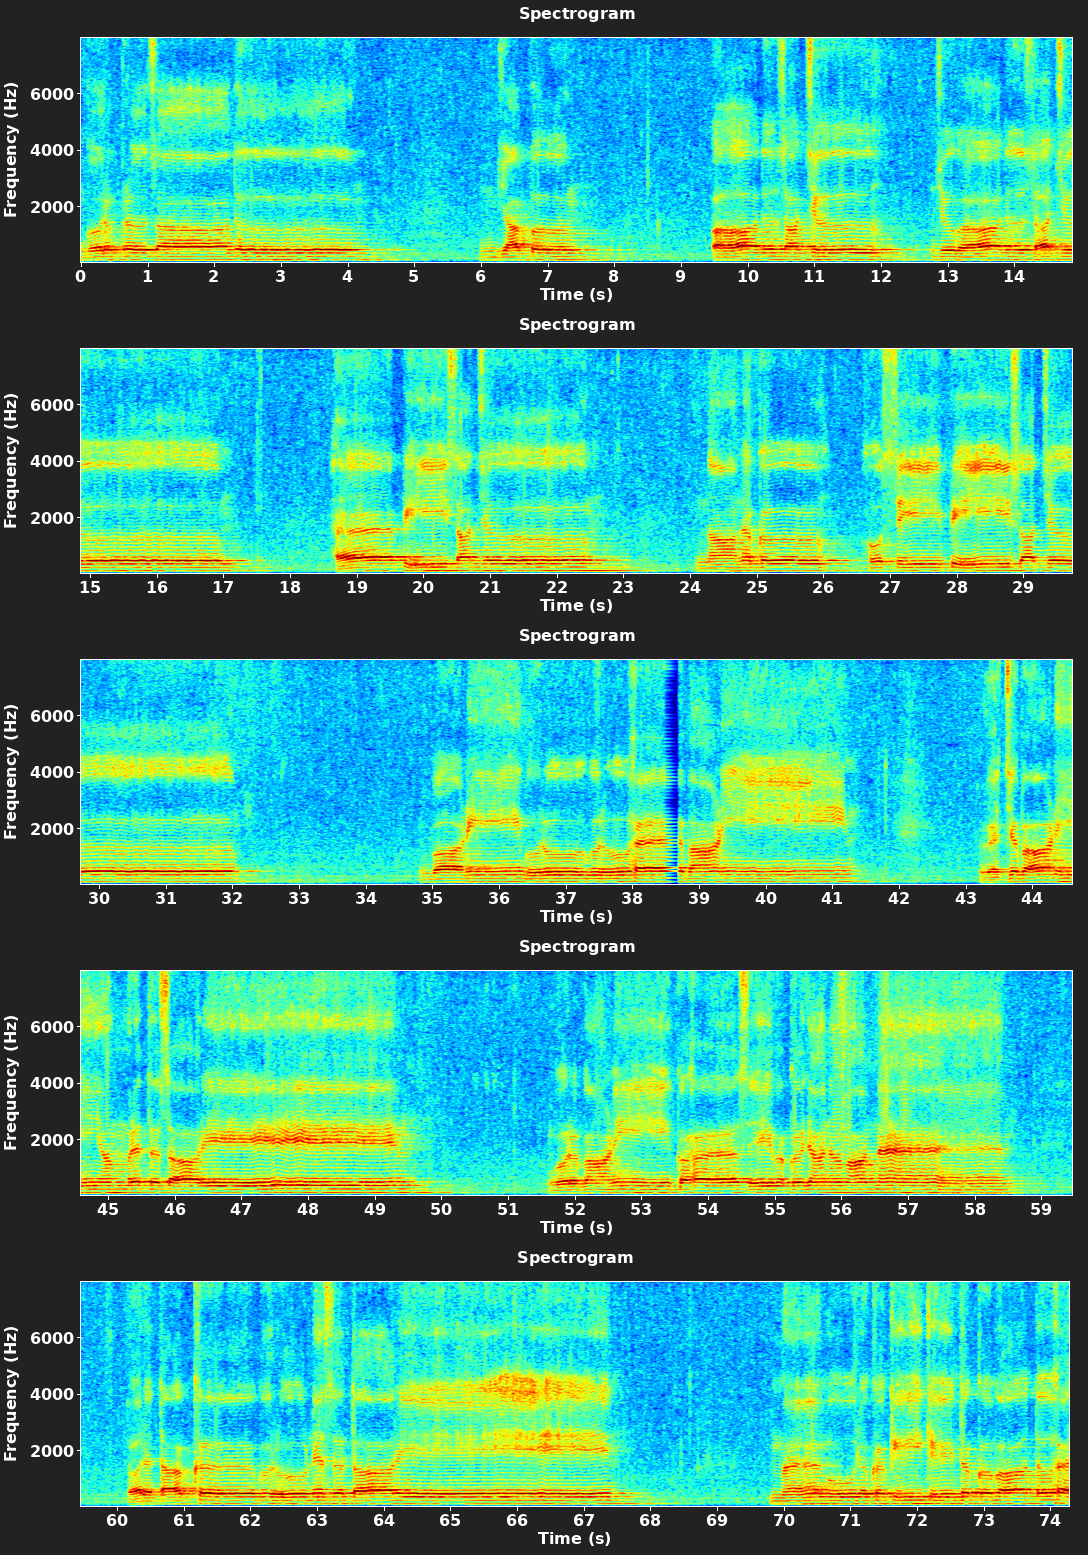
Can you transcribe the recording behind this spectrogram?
ਗੁਰ ਪ੍ਰਸਾਦ ਜਪ ਆਦ ਸੱਚ ਜੁਗਾਦ ਸੱਚ। ਹੈ ਭੀ ਸੱਚ। ਨਾਨਕ ਹੋਸੀ ਭੀ ਸਚ। ਬਾਣੀ ਗੁਰੂ ਗੁਰੂ ਹੈ ਬਾਣੀ। ਵਿੱਚ ਬਾਣੀ ਅੰਮ੍ਰਿਤ ਸਾਰੇ। ਗੁਰਬਾਣੀ ਕਹੈ ਸੇਵਕ ਜਨ ਮਾਨੈ। ਪਰਤਖ ਗੁਰੂ ਨਿਸਤਾਰੇ ਮੈਂ ਮੂਰਖ ਕੀ ਕੇਤਕ ਬਾਤ ਹੈ।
